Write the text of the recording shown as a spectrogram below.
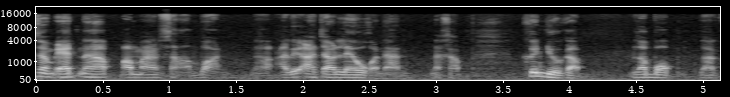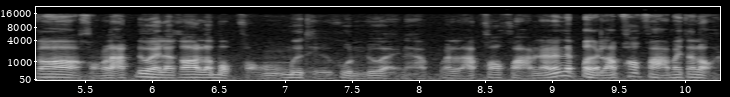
SMS นะครับประมาณ 3 วันนะครับหรืออาจจะเร็วกว่านั้นนะครับ ขึ้นอยู่กับระบบแล้วก็ของรัฐด้วยแล้วก็ระบบของมือถือคุณด้วยนะครับวลารับข้อความแล้วนั้นเนยเปิดรับข้อความไว้ตลอด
